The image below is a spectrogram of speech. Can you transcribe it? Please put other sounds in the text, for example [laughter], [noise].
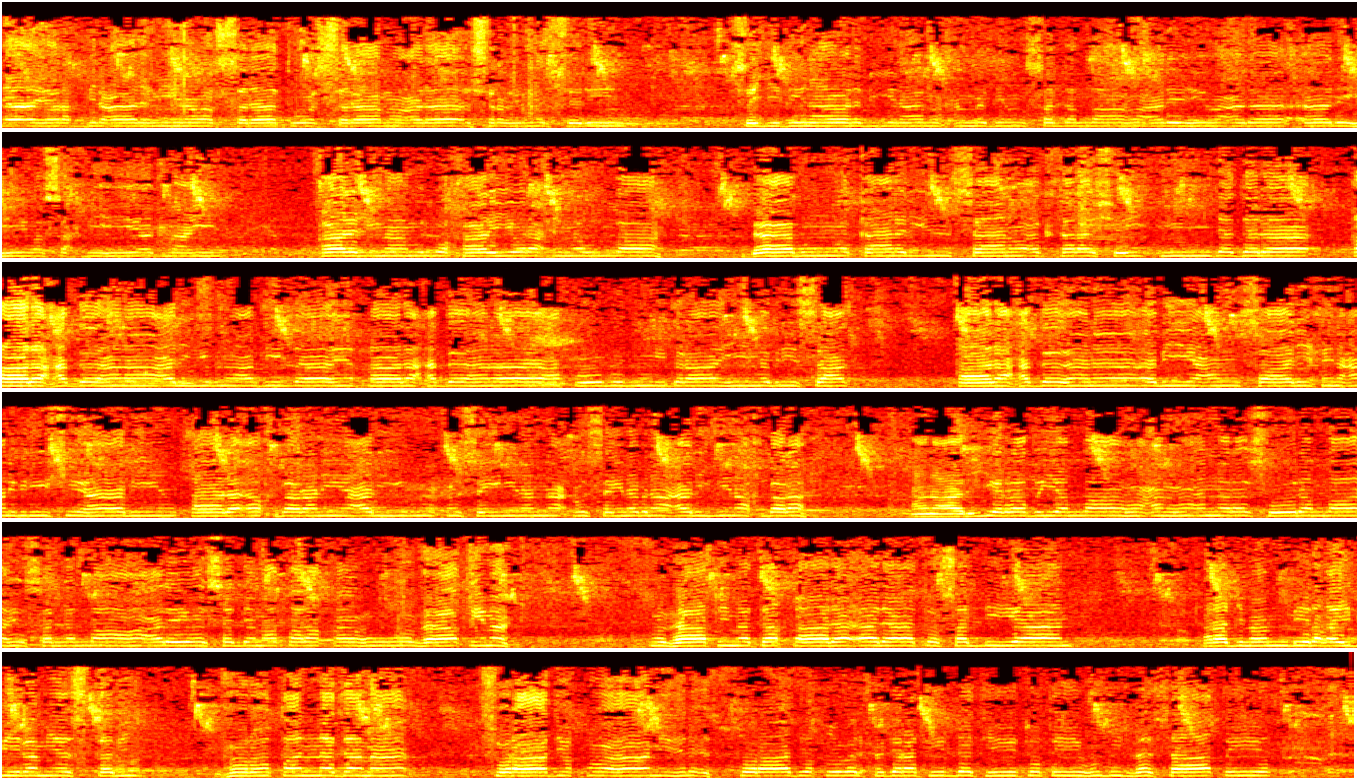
لله رب العالمين والصلاة والسلام على أشرف المرسلين سيدنا ونبينا محمد صلى الله عليه وعلى آله وصحبه أجمعين. قال الإمام البخاري رحمه الله باب وكان الإنسان أكثر شيء جدلا قال حدثنا علي بن عبد الله قال حدثنا يعقوب بن إبراهيم بن سعد قال حدثنا أبي عن صالح عن ابن شهاب قال أخبرني علي بن حسين أن حسين بن علي أخبره عن علي رضي الله عنه أن رسول الله صلى الله عليه وسلم طرقه وفاطمة وفاطمة قال ألا تصليان؟ رجما بالغيب لم يستبي فرطا ندما. سرادقها مثل السرادق والحجرة التي تطيف بالفساطيط.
